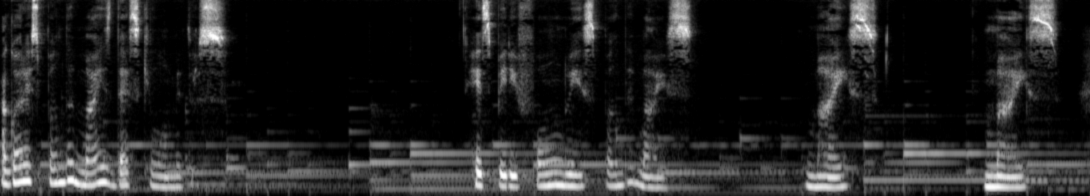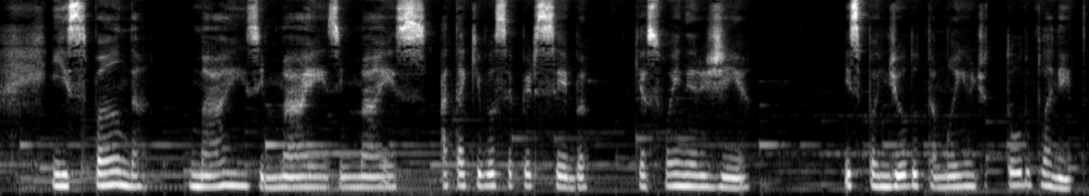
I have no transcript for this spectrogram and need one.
Agora expanda mais 10 quilômetros. Respire fundo e expanda mais, mais, mais. E expanda mais e mais e mais até que você perceba que a sua energia expandiu do tamanho de todo o planeta.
